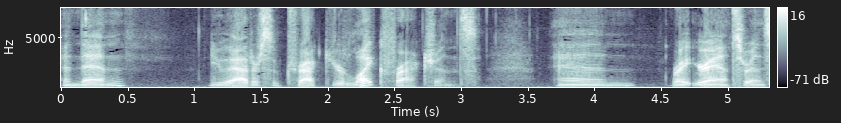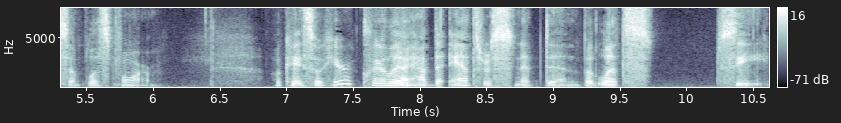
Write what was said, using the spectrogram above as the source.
and then you add or subtract your like fractions and write your answer in simplest form. Okay, so here clearly I have the answer snipped in, but let's see.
